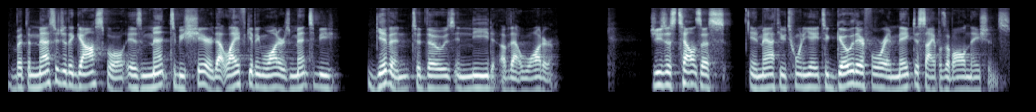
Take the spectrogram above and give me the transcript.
but the message of the gospel is meant to be shared. That life giving water is meant to be given to those in need of that water. Jesus tells us in Matthew 28 to go, therefore, and make disciples of all nations.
